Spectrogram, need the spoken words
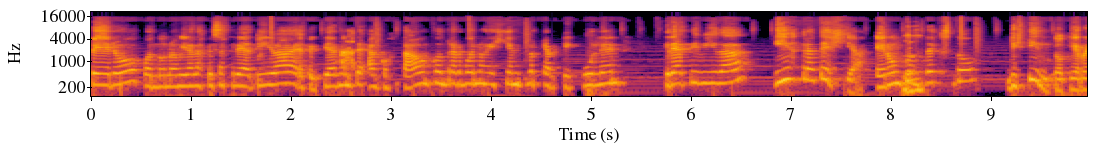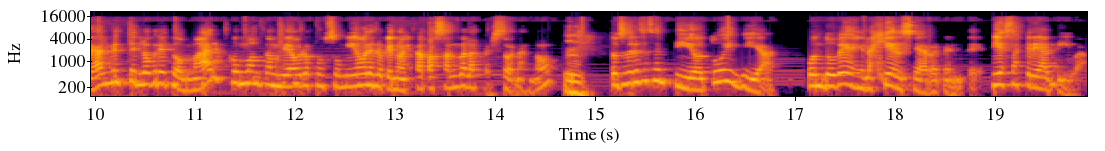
pero cuando uno mira las piezas creativas, efectivamente ha costado encontrar buenos ejemplos que articulen creatividad y estrategia en un contexto distinto, que realmente logre tomar cómo han cambiado los consumidores, lo que nos está pasando a las personas, ¿no? Mm. Entonces, en ese sentido, tú hoy día, cuando ves en la agencia de repente piezas creativas,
